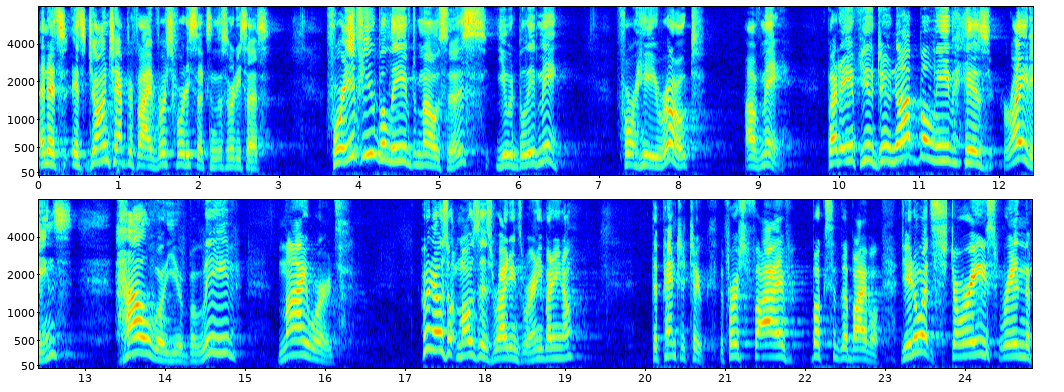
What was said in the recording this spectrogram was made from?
And it's, it's John chapter 5, verse 46, and this is what he says For if you believed Moses, you would believe me, for he wrote of me. But if you do not believe his writings, how will you believe my words? Who knows what Moses' writings were? Anybody know? The Pentateuch, the first five books of the Bible. Do you know what stories were in the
